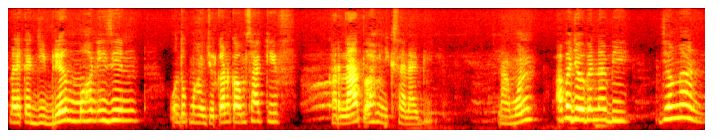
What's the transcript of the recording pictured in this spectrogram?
malaikat Jibril memohon izin untuk menghancurkan kaum Sakif karena telah menyiksa Nabi. Namun, apa jawaban Nabi? Jangan,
